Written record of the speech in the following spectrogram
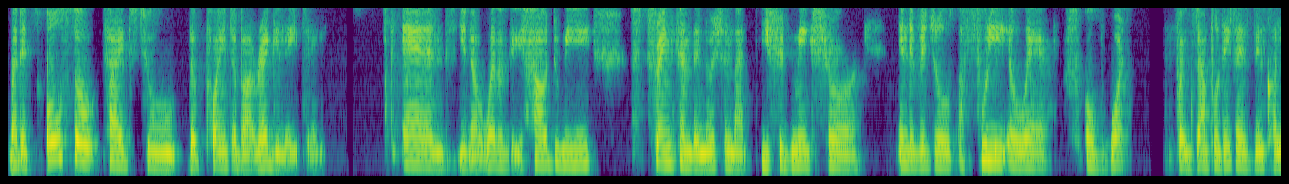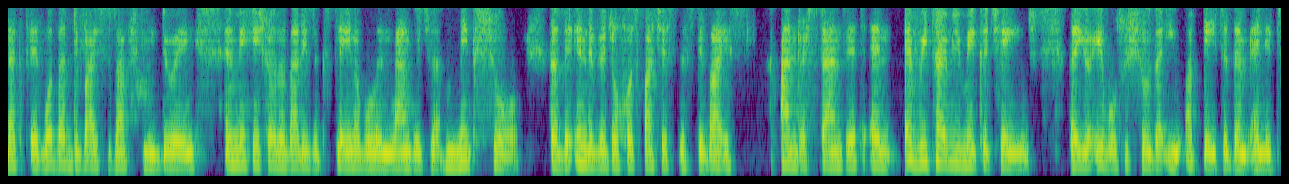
but it's also tied to the point about regulating. And you know whether the, how do we strengthen the notion that you should make sure individuals are fully aware of what for example, data is being collected, what that device is actually doing, and making sure that that is explainable in language that makes sure that the individual who has purchased this device understands it. And every time you make a change, that you're able to show that you updated them and it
